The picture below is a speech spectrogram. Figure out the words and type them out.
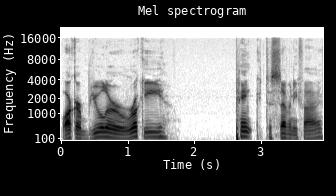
Walker Buehler rookie pink to 75.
